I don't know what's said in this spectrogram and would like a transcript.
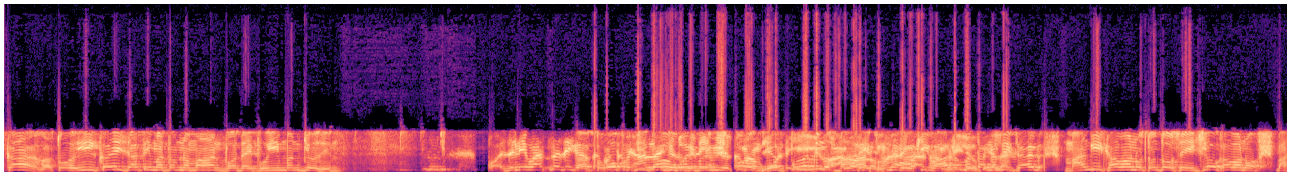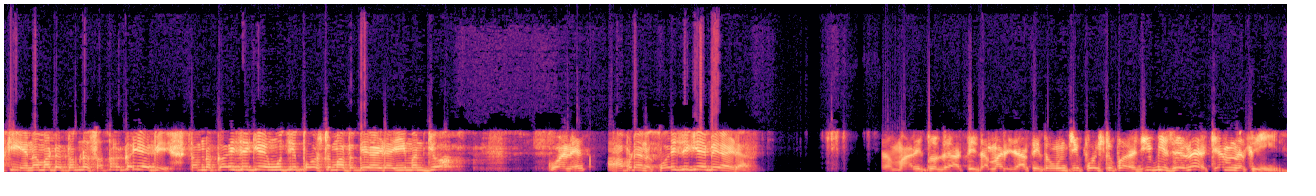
કા- તો ઈ કઈ જાતિમાં તમને મહાન પદ આપ્યું? ઈ મન કયો છે? પદની વાત નથી તો કરતો તમે પછી હાલના તો કીધું કે બરાબર. દેવીઓ તો તમામ જે ખોટી પદ લ્યો, હાલો, હાલો, તમે મારી વાત આખી વાત સાંભળી લો સમજતા પહેલા. નથી, સાહેબ. માંગી ખાવાનો ધંધો છે કયો ખાવાનો? બાકી એના માટે તમને સત્તા કઈ આપી? તમને કઈ જગ્યાએ ઊંચી પોસ્ટમાં બે બેહાડ્યા? ઈ મન કયો? કોને? આપણે ને કોઈ જગ્યાએ બેહાડ્યા? તમારી તો જાતિ તમારી જાતિ તો ઊંચી પોસ્ટ ઉપર હજી બી છે ને? કેમ નથી?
